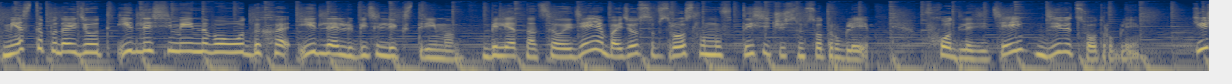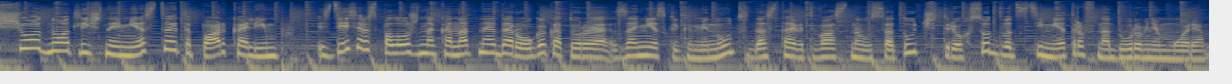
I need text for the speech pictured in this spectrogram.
Место подойдет и для семейного отдыха, и для любителей экстрима. Билет на целый день обойдется взрослому в 1700 рублей. Вход для детей – 900 рублей. Еще одно отличное место – это парк Олимп. Здесь расположена канатная дорога, которая за несколько минут доставит вас на высоту 420 метров над уровнем моря.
